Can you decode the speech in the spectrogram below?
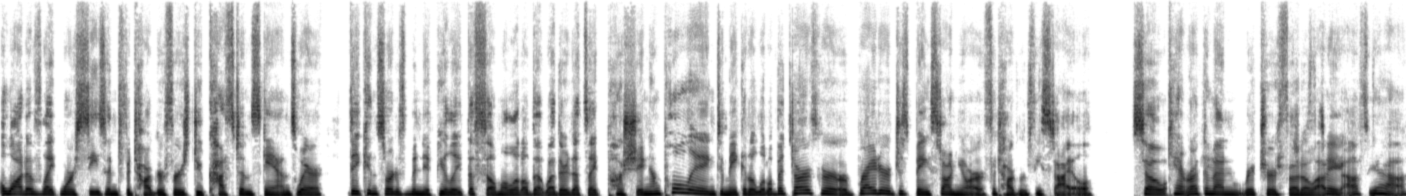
a lot of like more seasoned photographers do custom scans where they can sort of manipulate the film a little bit, whether that's like pushing and pulling to make it a little bit darker or brighter, just based on your photography style. So I can't recommend Richard Photo Lab enough. Yeah.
